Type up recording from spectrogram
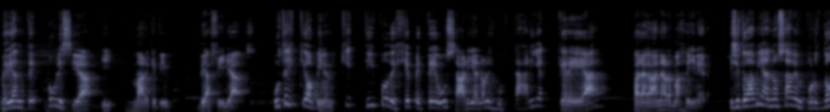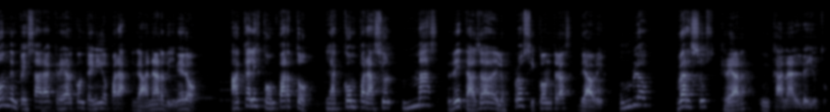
mediante publicidad y marketing de afiliados. ¿Ustedes qué opinan? ¿Qué tipo de GPT usarían o les gustaría crear para ganar más dinero? Y si todavía no saben por dónde empezar a crear contenido para ganar dinero, acá les comparto la comparación más detallada de los pros y contras de abrir un blog versus crear un canal de YouTube.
